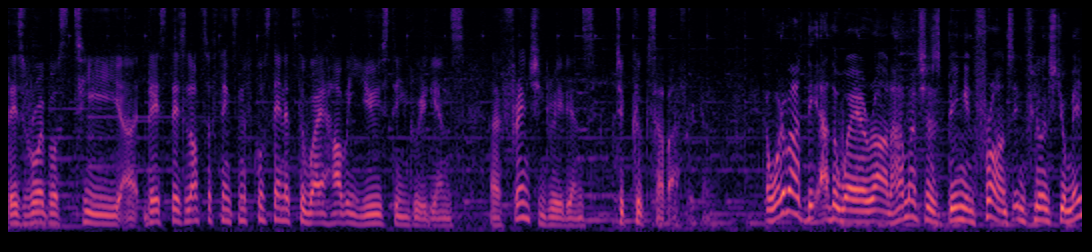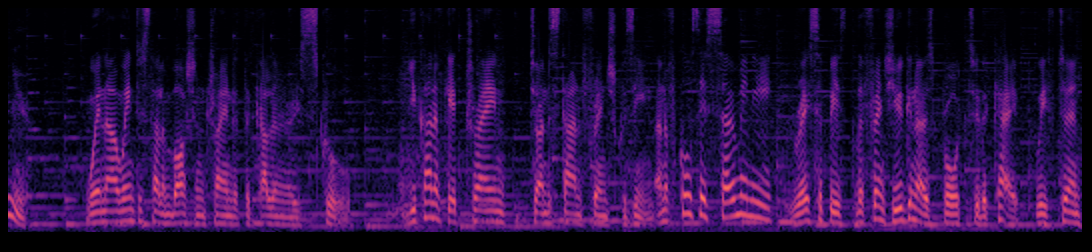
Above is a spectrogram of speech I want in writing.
there's rooibos tea. Uh, there's there's lots of things, and of course, then it's the way how we use the ingredients, uh, French ingredients, to cook South African. And what about the other way around? How much has being in France influenced your menu? When I went to Stellenbosch and trained at the culinary school, you kind of get trained to understand French cuisine. And of course, there's so many recipes the French Huguenots brought to the Cape. We've turned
